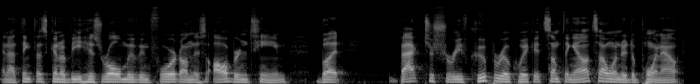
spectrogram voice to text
and I think that's going to be his role moving forward on this Auburn team, but back to Sharife Cooper real quick. It's something else I wanted to point out.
